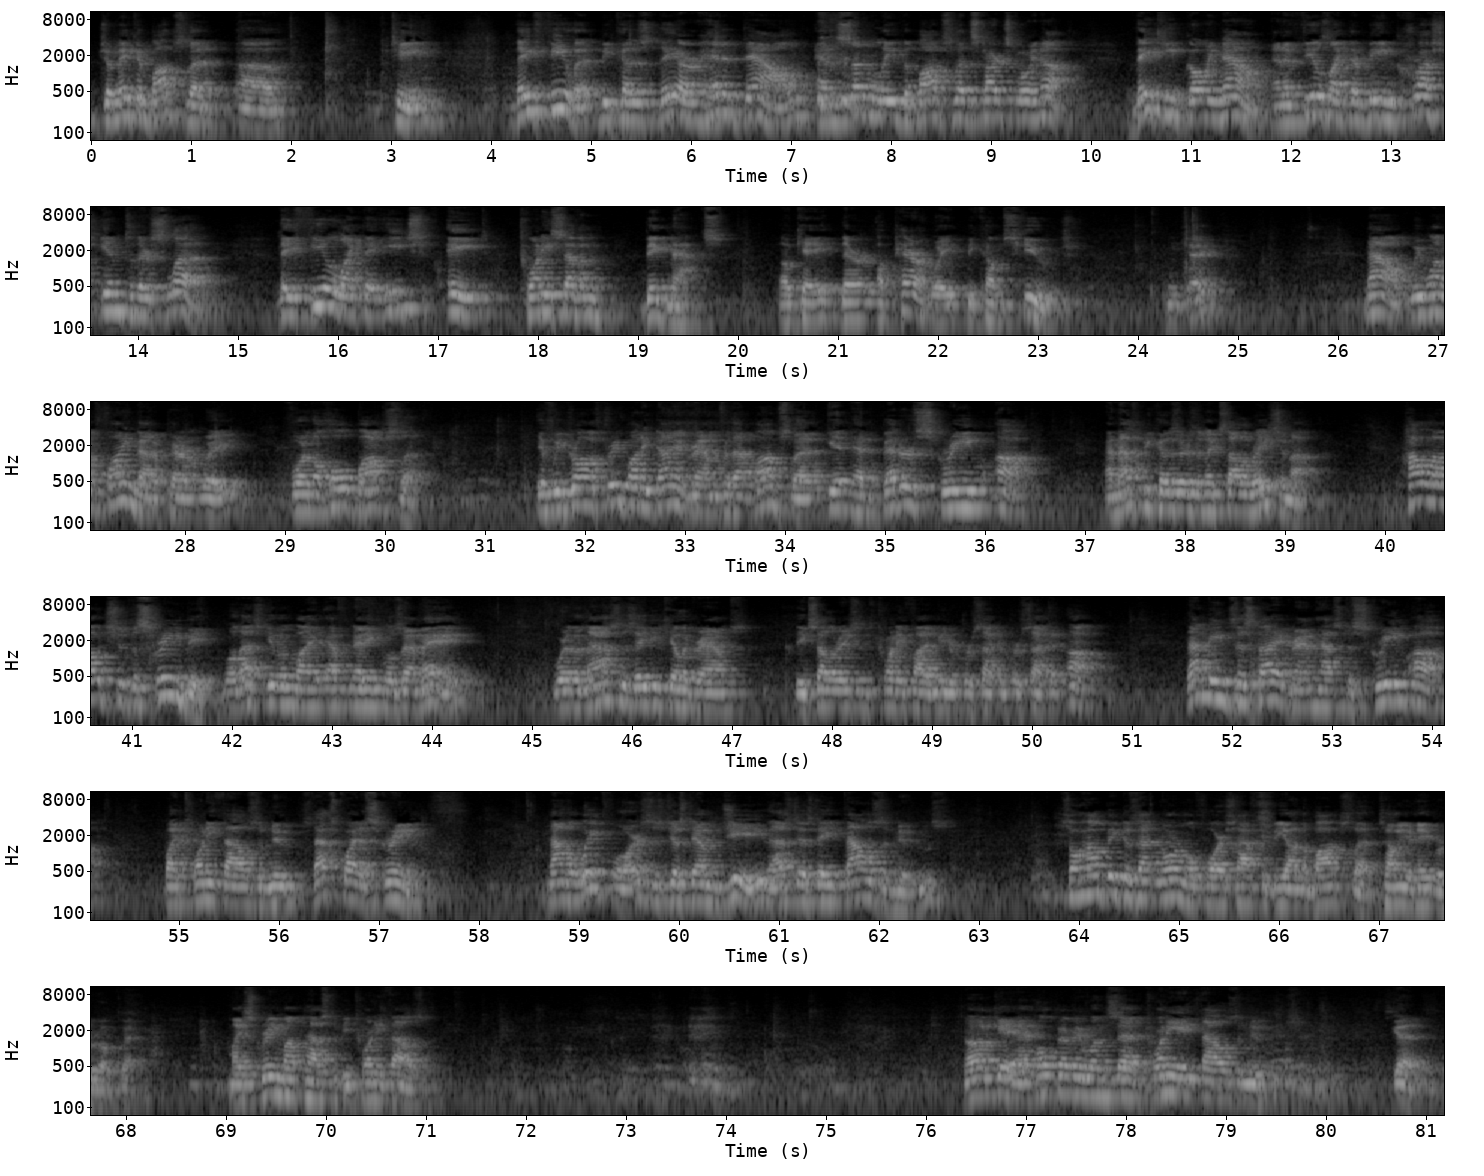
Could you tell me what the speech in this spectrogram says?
Jamaican bobsled uh, team, they feel it because they are headed down and suddenly the bobsled starts going up. They keep going down and it feels like they're being crushed into their sled. They feel like they each ate 27 Big Macs. Okay? Their apparent weight becomes huge. Okay? Now, we want to find that apparent weight for the whole bobsled. If we draw a free-body diagram for that bobsled, it had better scream up. And that's because there's an acceleration up. How loud should the scream be? Well, that's given by F net equals ma, where the mass is 80 kilograms, the acceleration is 25 meter per second per second up. That means this diagram has to scream up by 20,000 newtons. That's quite a scream. Now the weight force is just mg, that's just 8,000 newtons. So how big does that normal force have to be on the bobsled? Tell your neighbor real quick. My scream up has to be 20,000. Okay, I hope everyone said 28,000 newtons. Good.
